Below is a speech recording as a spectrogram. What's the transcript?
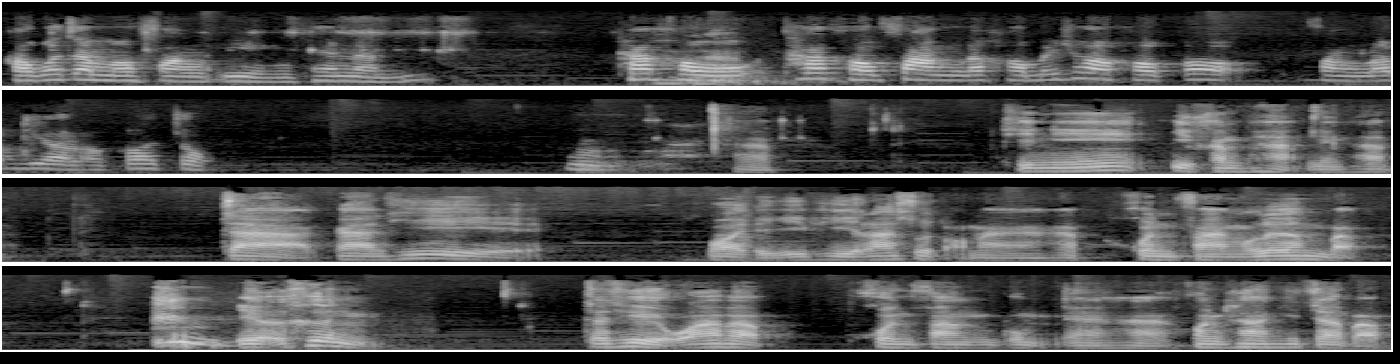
เขาก็จะมาฟังเองแค่นั้น ถ้าเขาครับถ้าเขาฟังแล้วเขาไม่ชอบเขาก็ฟังรอบเดียวแล้วก็จบอืมทีนี้อีกคำถามหนึ่งครับ จากการที่ปล่อย EP ล่าสุดออกมาครับ คนฟังเริ่มแบบ เยอะขึ้น จะถือว่าแบบคนฟังกลุ่มเนี้ยฮะค่อนข้างที่จะแบบ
